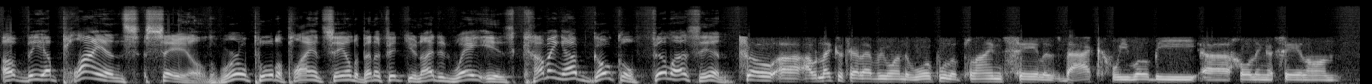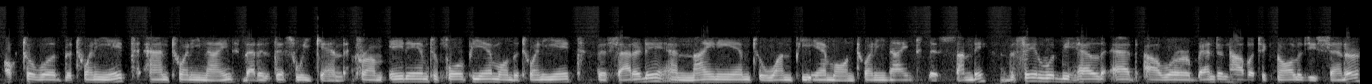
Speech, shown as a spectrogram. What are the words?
of the appliance sale. The Whirlpool appliance sale to benefit United Way is coming up. Gokul, fill us in. So, uh, I would like to tell everyone the Whirlpool appliance sale is back. We will be uh, holding a sale on October the 28th and 29th. That is this weekend from 8 a.m. to 4 p.m. on the 28th this Saturday and 9 a.m. to 1 p.m. on 29th this Sunday. The sale would be held at our Benton Harbor Technology Center,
